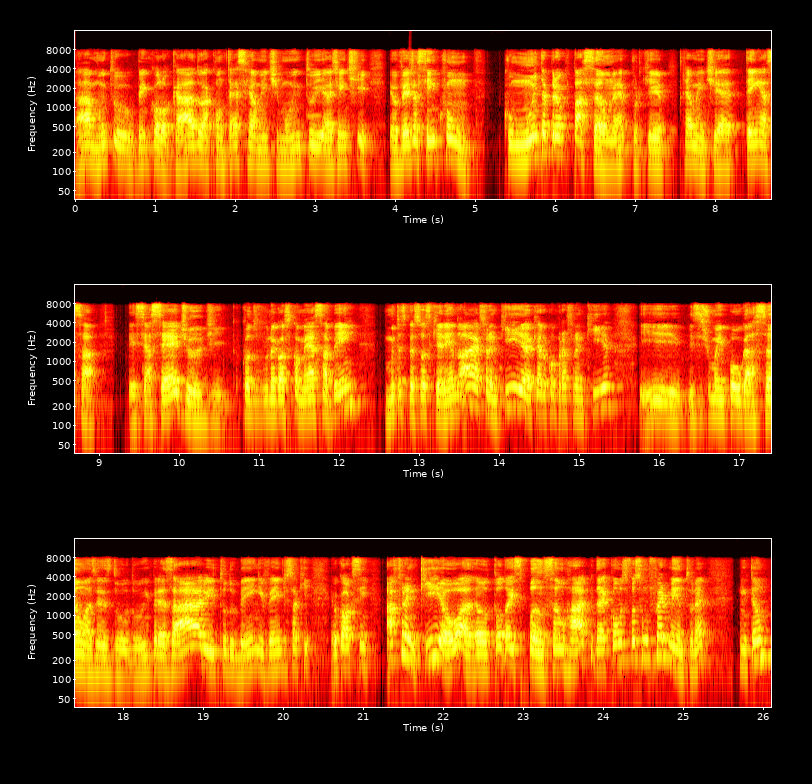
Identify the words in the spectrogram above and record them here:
Ah, muito bem colocado, acontece realmente muito e a gente, eu vejo assim com, com muita preocupação, né? Porque realmente é, tem essa, esse assédio de quando o negócio começa bem, muitas pessoas querendo, ah, é franquia, quero comprar franquia, e existe uma empolgação, às vezes, do, do empresário, e tudo bem, e vende, só que eu coloco assim, a franquia, ou, a, ou toda a expansão rápida, é como se fosse um fermento, né? Então,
